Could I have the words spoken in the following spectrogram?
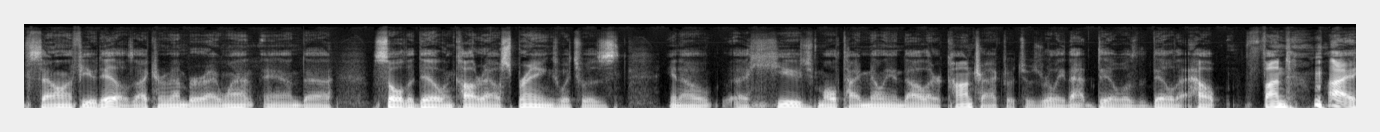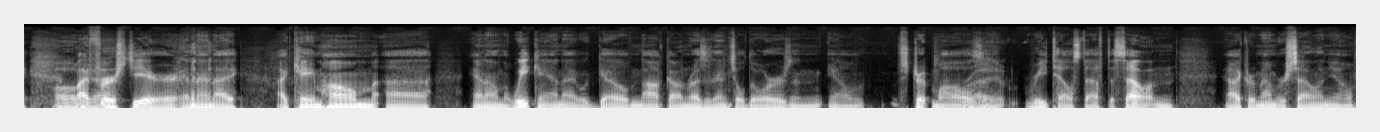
selling a few deals i can remember i went and uh, sold a deal in colorado springs which was you know a huge multi-million dollar contract which was really that deal was the deal that helped fund my oh, my yeah. first year and then i I came home, uh, and on the weekend I would go knock on residential doors and you know strip malls right. and retail stuff to sell it. And I can remember selling you know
